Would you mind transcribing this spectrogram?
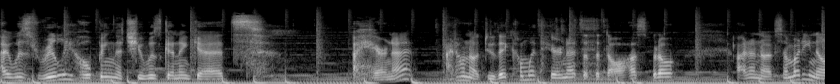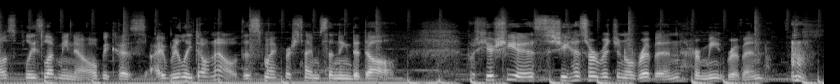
I was really hoping that she was gonna get a hairnet. I don't know, do they come with hairnets at the doll hospital? I don't know. If somebody knows, please let me know because I really don't know. This is my first time sending the doll. But here she is. She has her original ribbon, her meet ribbon.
